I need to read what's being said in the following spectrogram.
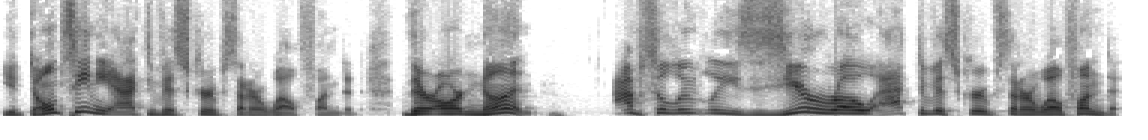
you don't see any activist groups that are well funded. There are none, absolutely zero activist groups that are well funded.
